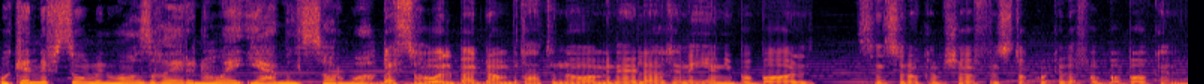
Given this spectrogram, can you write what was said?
وكان نفسه من وهو صغير إن هو يعمل ثروة. بس هو ال background بتاعته إن هو من عيلة غنية. يعني باباه Since انه كان بيشتغل في ال stock وكده فباباه كان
